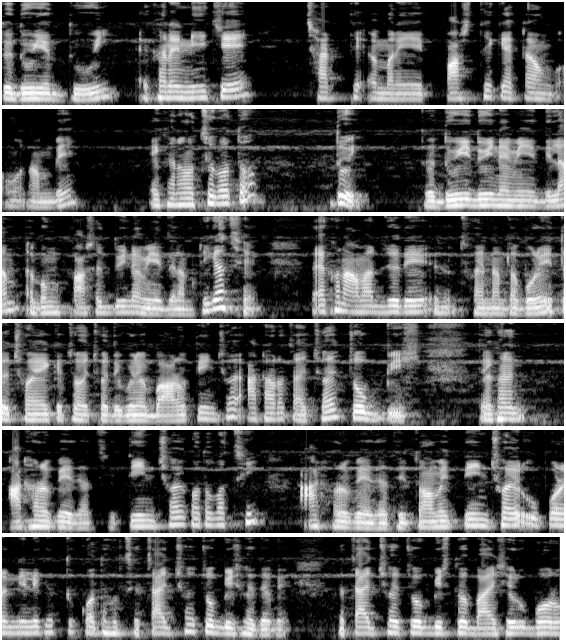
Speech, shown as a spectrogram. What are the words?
তো দুইয়ের দুই, এখানে নিচে ছাড় থেকে মানে পাশ থেকে একটা অঙ্ক নামবে। এখানে হচ্ছে কত? দুই। তো দুই দুই নামিয়ে দিলাম এবং পাশের দুই নামিয়ে দিলাম, ঠিক আছে? এখন আমার যদি ছয়ের নামটা বলি, তো ছয় একে ছয় ছয় দুগুণে বারো, তিন ছয়, আঠারো চার ছয়, চব্বিশ। তো এখানে আঠারো পেয়ে যাচ্ছি। তিন ছয় কত পাচ্ছি? আঠারো পেয়ে যাচ্ছি। তো আমি তিন ছয়ের উপরে নিলে কিন্তু কত হচ্ছে? চার ছয়, চব্বিশ হয়ে যাবে। তো চার ছয়, চব্বিশ তো বাইশের বড়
